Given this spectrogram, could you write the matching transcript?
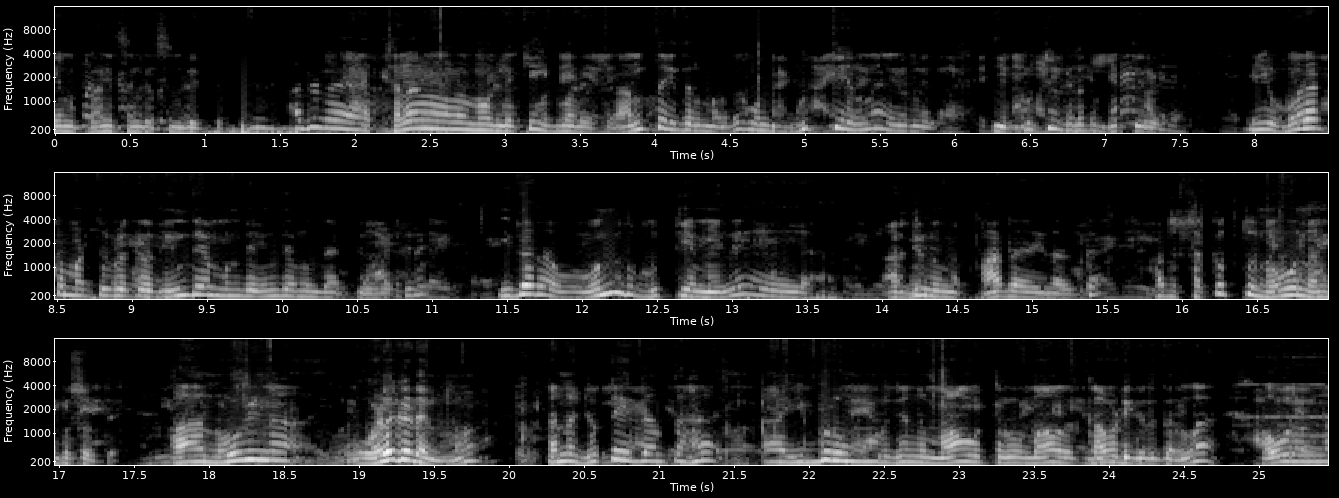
ಏನು ಪ್ರಾಣಿ ಸಂಘರ್ಷ ನಡೀತು ಅದರ ಚಲನವನ್ನು ನೋಡ್ಲಿಕ್ಕೆ ಇದು ಮಾಡಿರ್ತಾರೆ. ಅಂತ ಇದ್ರ ಮಾಡಿದಾಗ ಒಂದು ಗುತ್ತಿಯನ್ನ ಇವರು ಈ ಕುರ್ಚಿಲ್ ಗಿಡದ ಗುತ್ತಿರುತ್ತೆ ಈ ಹೋರಾಟ ಮಾಡ್ತಿರ್ಬೇಕಾದ್ರೆ ಹಿಂದೆ ಮುಂದೆ ಹಿಂದೆ ಮುಂದೆ ಆಗ್ತಿರ್ಬೇಕಾದ್ರೆ ಇದರ ಒಂದು ಗುತ್ತಿಯ ಮೇಲೆ ಅರ್ಜುನನ ಪಾದ ಇದಾಗುತ್ತೆ. ಅದು ಸಖತ್ತು ನೋವು ನಂಬಿಸುತ್ತೆ ಆ ನೋವಿನ ಒಳಗಡೆನೂ ತನ್ನ ಜೊತೆ ಇದ್ದಂತಹ ಇಬ್ಬರು ಮೂರು ಜನ ಮಾವುತರು ಮಾವು ಕಾವಡಿಗರಿದ್ದಾರಲ್ಲ ಅವರನ್ನ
